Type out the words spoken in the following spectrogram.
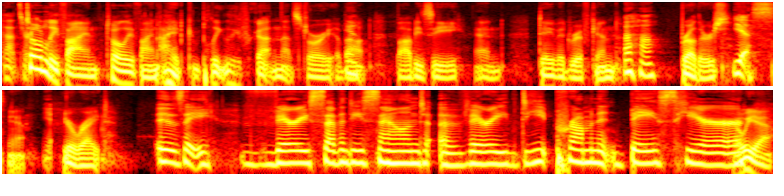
That's right. Totally fine. Totally fine. I had completely forgotten that story about Bobby Z and David Rivkin, uh-huh. brothers. Yes. Yeah. Yeah. You're right. is a very 70s sound, a very deep, prominent bass here. Oh, yeah.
